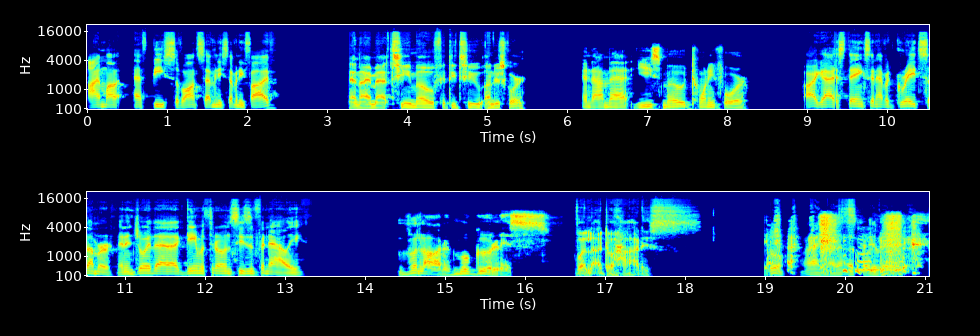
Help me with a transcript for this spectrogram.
I'm on FB Savant 7075. And I'm at Timo52 underscore. And I'm at Yeast Mode 24. All right, guys. Thanks and have a great summer and enjoy the uh, Game of Thrones season finale. Valar Morghulis. Valar Dohaeris. Cool. All right. That was pretty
